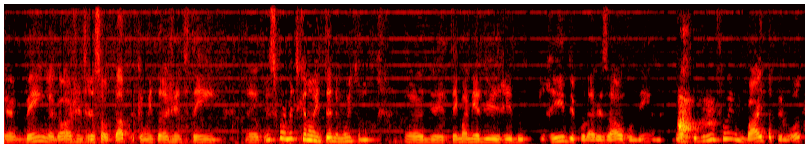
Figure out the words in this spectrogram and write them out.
é, bem legal a gente ressaltar, porque muita gente tem, é, principalmente que não entende muito, né? É, de, tem mania de ridicularizar o Rubinho. Né? O Rubinho foi um baita piloto,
